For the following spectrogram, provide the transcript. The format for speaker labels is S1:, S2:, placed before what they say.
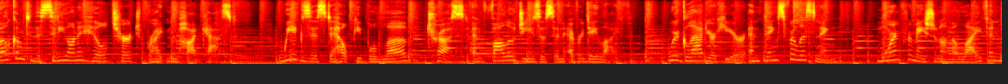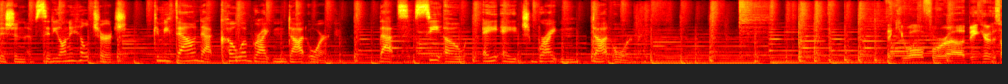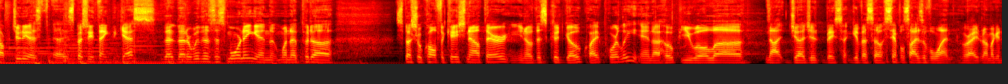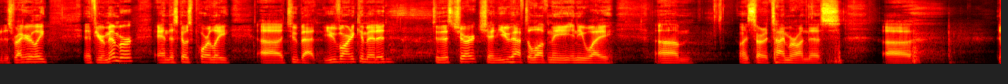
S1: Welcome to the City on a Hill Church Brighton podcast. We exist to help people love, trust, and follow Jesus in everyday life. We're glad you're here and thanks for listening. More information on the life and mission of City on a Hill Church can be found at coahbrighton.org. That's C O A H Brighton.org.
S2: Thank you all for uh, being here, this opportunity. I especially thank the guests that, that are with us this morning and want to put a special qualification out there. You know, this could go quite poorly, and I hope you will uh, not judge it based give us a sample size of one, right? I'm not going to do this regularly. And if you remember, and this goes poorly, uh, too bad. You've already committed to this church, and you have to love me anyway. Um, let's start a timer on this. Uh,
